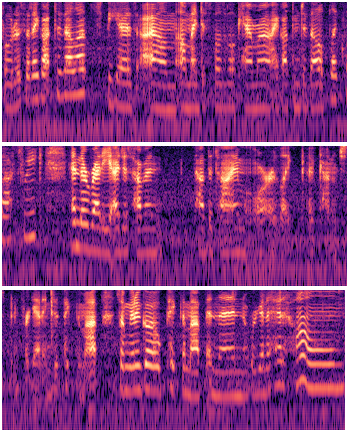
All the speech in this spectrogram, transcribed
photos that I got developed because um, on my disposable camera I got them developed like last week and they're ready. I just haven't had the time or like I've kind of just been forgetting to pick them up. So I'm gonna go pick them up and then we're gonna head home.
